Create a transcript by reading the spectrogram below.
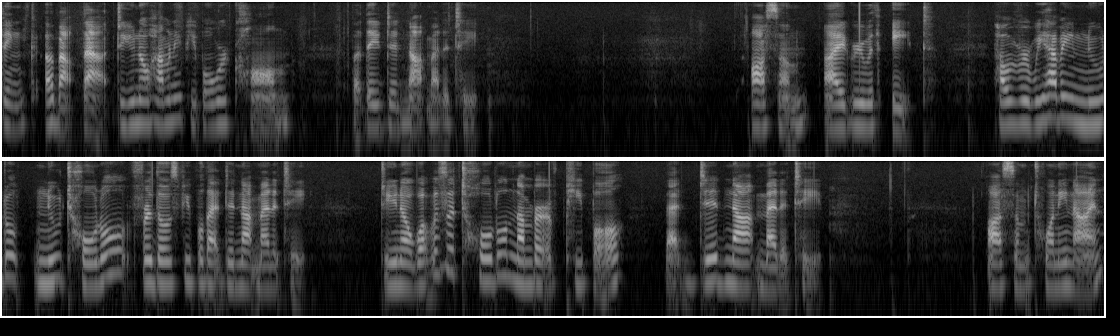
think about that. Do you know how many people were calm but they did not meditate? Awesome. I agree with 8. However, we have a new, new total for those people that did not meditate. Do you know what was the total number of people that did not meditate? Awesome, 29.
